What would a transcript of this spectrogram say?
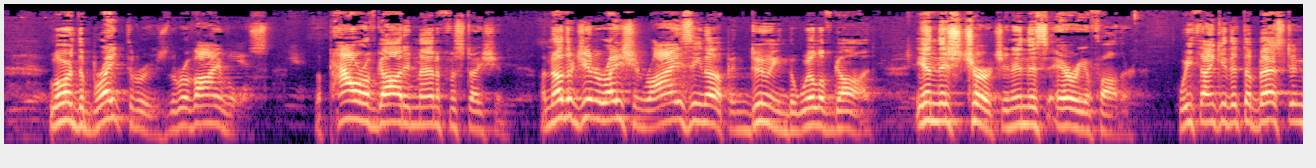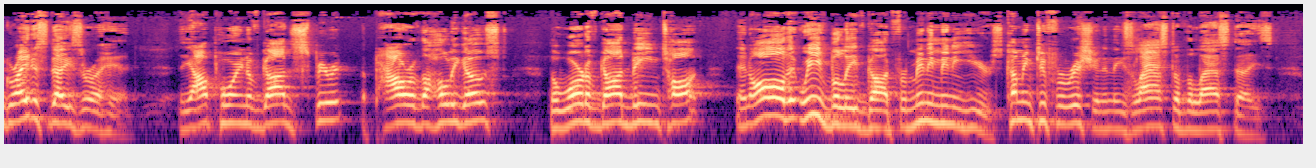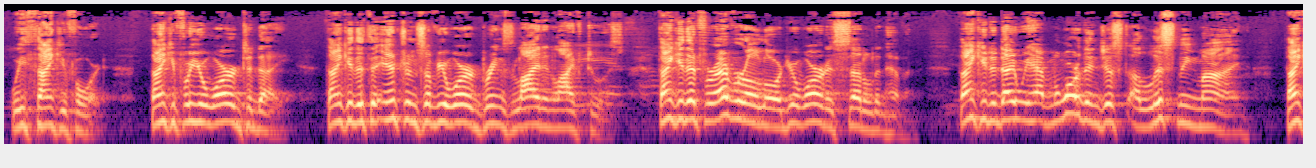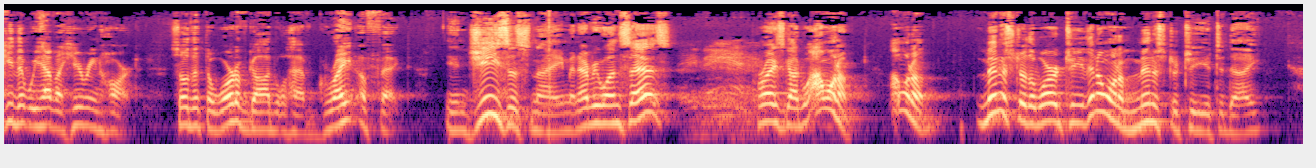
Lord, the breakthroughs, the revivals, the power of God in manifestation. Another generation rising up and doing the will of God in this church and in this area, Father. We thank you that the best and greatest days are ahead. The outpouring of God's Spirit, the power of the Holy Ghost, the Word of God being taught, and all that we've believed God for many, many years coming to fruition in these last of the last days. We thank you for it. Thank you for your word today. Thank you that the entrance of your word brings light and life to us. Thank you that forever, O oh Lord, your word is settled in heaven. Thank you today we have more than just a listening mind. Thank you that we have a hearing heart so that the word of God will have great effect. In Jesus' name. And everyone says, Amen. Praise God. Well, I want to, I want to minister the word to you. Then I want to minister to you today.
